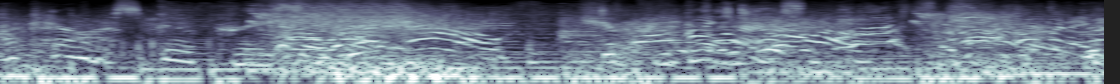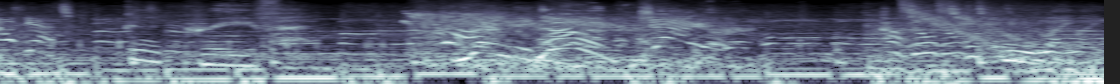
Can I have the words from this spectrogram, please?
How careless! Good grief! Red arrow! Divine Go too slow! Opening! Not yet! Good grief! Rending! Moon! Gyre! Don't take me lightly.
